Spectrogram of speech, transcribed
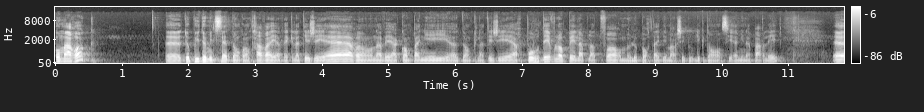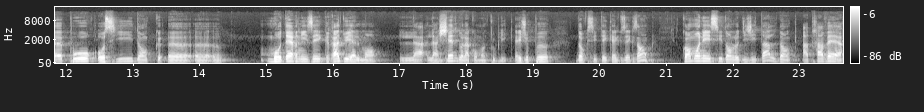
au Maroc, euh, depuis 2007, donc, on travaille avec la TGR. On avait accompagné euh, donc, la TGR pour développer la plateforme, le portail des marchés publics dont Amine a parlé, euh, pour aussi donc, moderniser graduellement la, la, chaîne de la commande publique. Et je peux donc citer quelques exemples. Comme on est ici dans le digital, donc à travers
